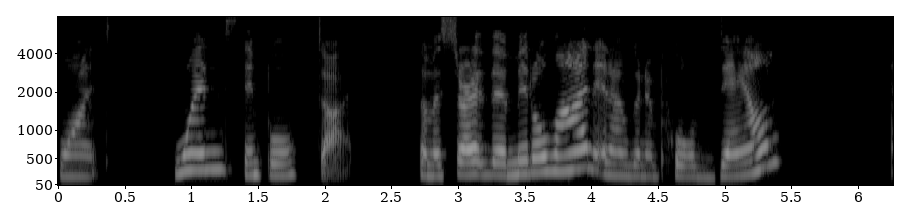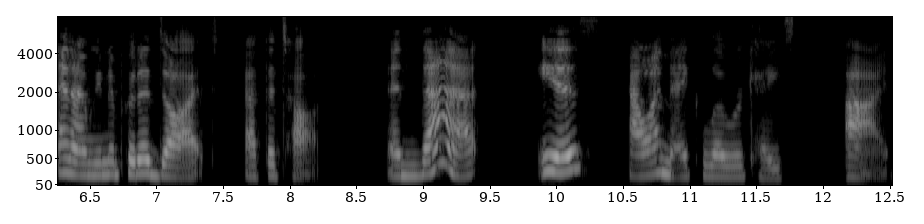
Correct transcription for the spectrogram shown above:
want one simple dot. So I'm going to start at the middle line and I'm going to pull down and I'm going to put a dot at the top. And that is how I make lowercase i.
